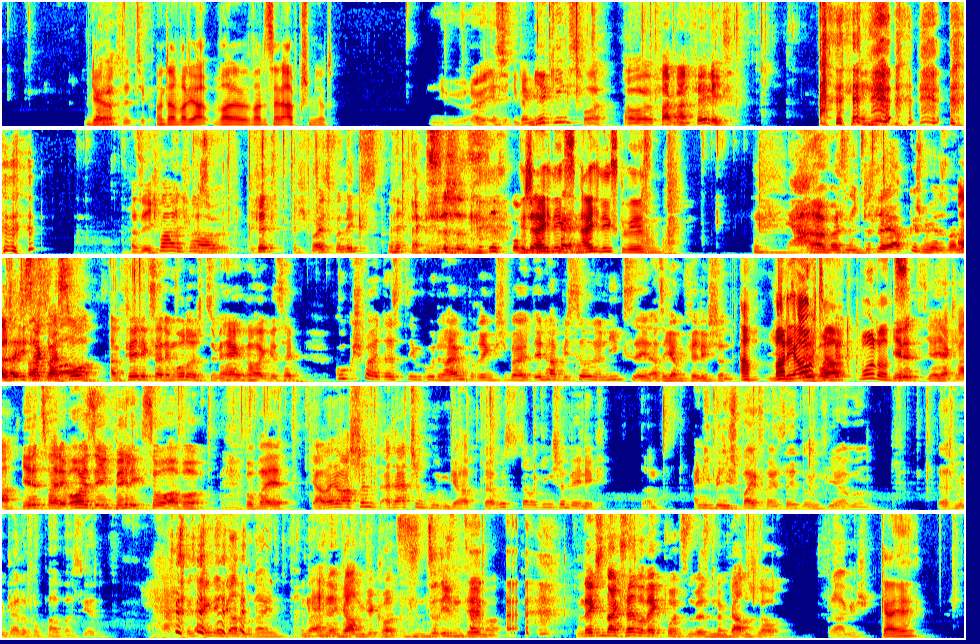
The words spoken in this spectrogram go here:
War Ja. ganz witzig. Und dann war, die, war, war das dann abgeschmiert. Äh, Es, bei mir ging's voll. Aber frag mal an Felix. also ich war, ich war Also, fit. Ich weiß von nix. Das ist, das ist das Problem. Ist eigentlich nichts eigentlich nix gewesen. Ja, weiß nicht, ein bisschen abgeschmiert. Das war Also ich sag mal so, am Felix seine Mutter ist zu mir hergekommen und hat gesagt, guck mal, dass du ihn gut heimbringst, weil den habe ich so noch nie gesehen. Also ich habe Felix schon Ach, war die auch da? Wundert's. Jede, ja, ja, klar. Jede zweite Woche sehe ich Felix so, aber wobei, ja, aber er war schon, er hat schon einen guten gehabt. Da, wusste, da ging schon wenig. Dann. Eigentlich bin ich speifrei seit 9.4, aber da ist mir ein kleiner Fauxpas passiert. In den eigenen Garten rein. In einen Garten gekotzt. Das ist ein Riesenthema. Am nächsten Tag selber wegputzen müssen mit dem Gartenschlauch. Tragisch. Geil.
